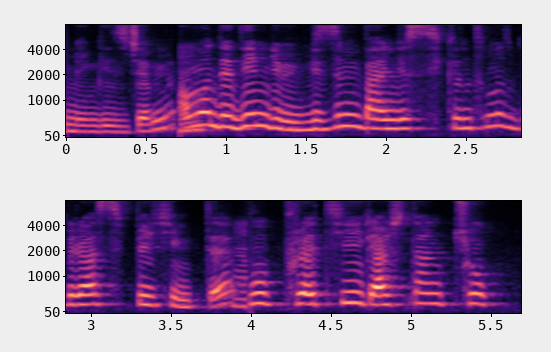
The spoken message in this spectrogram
yükselttim İngilizcemi. Ama dediğim gibi bizim bence sıkıntımız biraz speaking'de. Bu pratiği gerçekten çok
